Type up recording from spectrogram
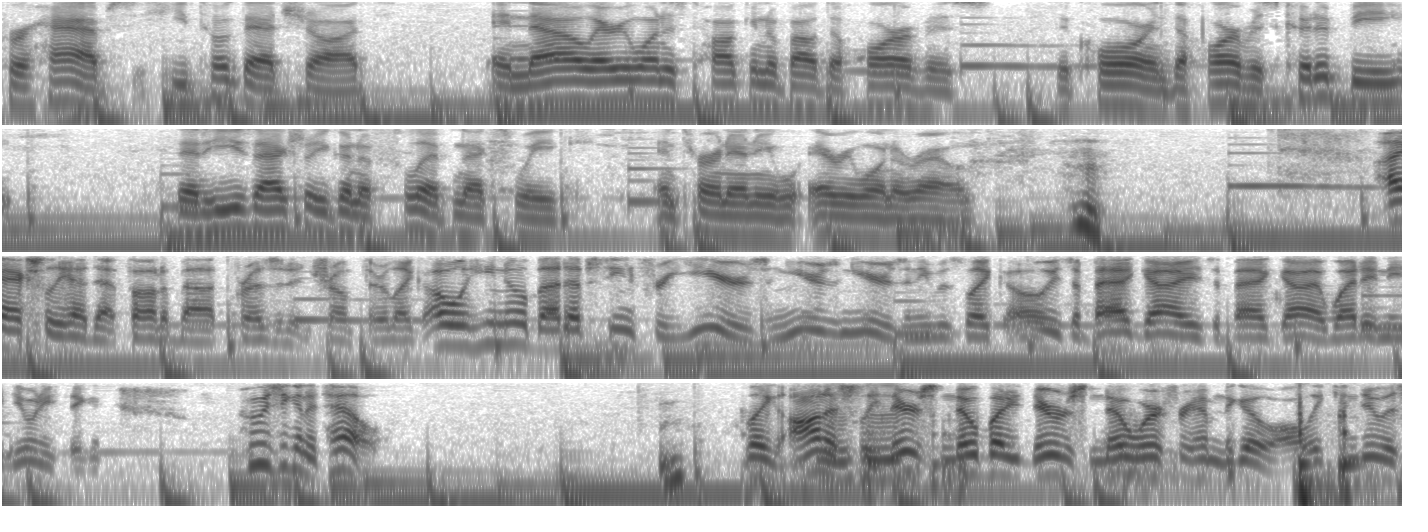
perhaps he took that shot, and now everyone is talking about the harvest, the corn, the harvest. Could it be that he's actually going to flip next week and turn any everyone around? Hmm. I actually had that thought about President Trump. They're like, oh, he knew about Epstein for years and years and years, and he was like, oh, he's a bad guy. He's a bad guy. Why didn't he do anything? Who's he going to tell? Like honestly, Mhm. there's nobody. There's nowhere for him to go. All he can do is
